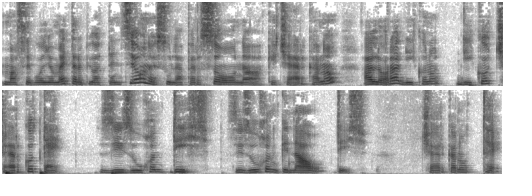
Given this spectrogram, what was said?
ma se voglio mettere più attenzione sulla persona che cercano, allora dicono, dico cerco te. Sie suchen dich. Sie suchen genau dich. Cercano te.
